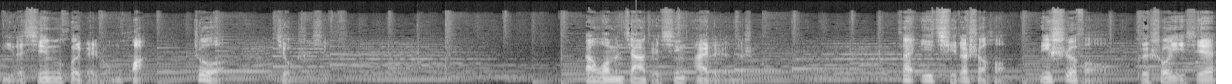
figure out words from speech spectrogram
你的心会被融化，这就是幸福。当我们嫁给心爱的人的时候，在一起的时候，你是否？会说一些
